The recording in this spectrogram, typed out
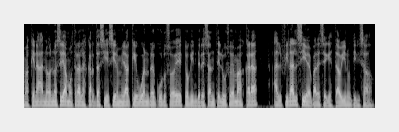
Más que nada, no, no sería mostrar las cartas y decir, mira qué buen recurso esto, qué interesante el uso de máscara. Al final sí me parece que está bien utilizado.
